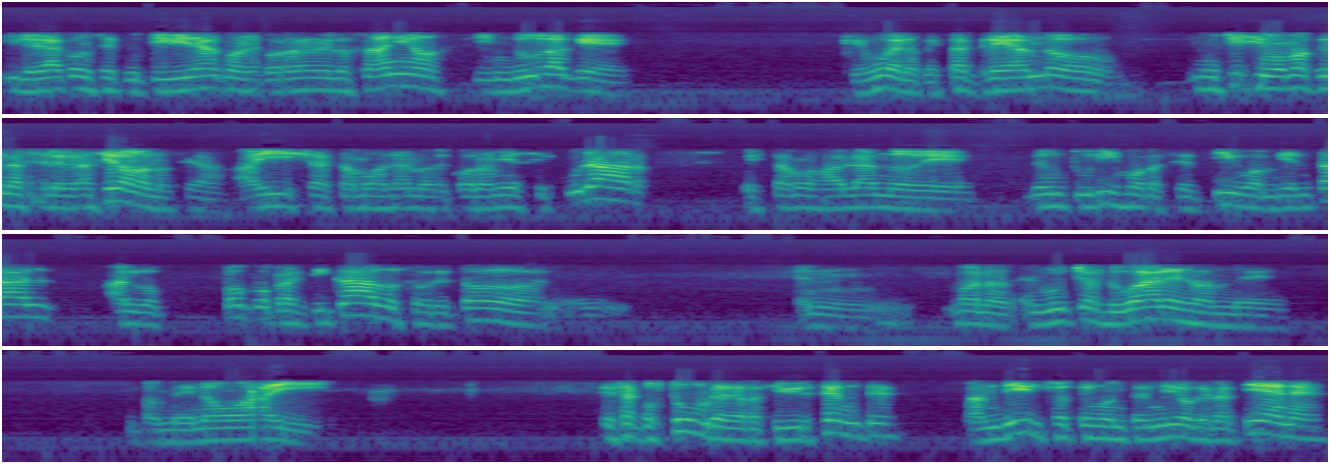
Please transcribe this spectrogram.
y le da consecutividad con el correr de los años, sin duda que, que, bueno, que está creando muchísimo más que una celebración. O sea, ahí ya estamos hablando de economía circular, estamos hablando de de un turismo receptivo ambiental, algo poco practicado, sobre todo en, bueno, en muchos lugares donde, donde no hay esa costumbre de recibir gente. Andil yo tengo entendido que la tiene.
